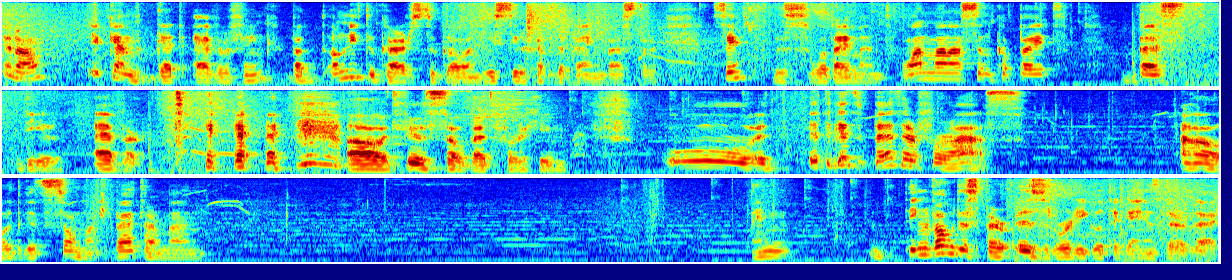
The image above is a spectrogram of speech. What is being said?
you know, you can get everything, but only two cards to go and we still have the Bankbuster. See, this is what I meant. One mana Syncopate, best deal ever. oh, it feels so bad for him. Ooh, it, it gets better for us. Oh, it gets so much better, man. And Invoke Despair is really good against their deck.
